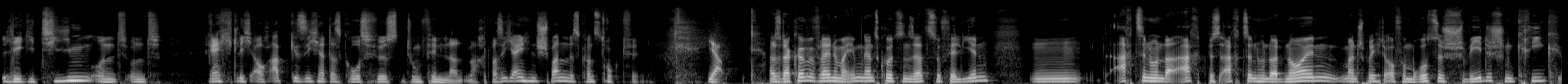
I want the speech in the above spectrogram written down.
legitim und, und rechtlich auch abgesichert das Großfürstentum Finnland macht, was ich eigentlich ein spannendes Konstrukt finde. Ja, also da können wir vielleicht noch mal eben ganz kurz einen Satz zu verlieren. 1808 mm, bis 1809, man spricht auch vom russisch-schwedischen Krieg.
